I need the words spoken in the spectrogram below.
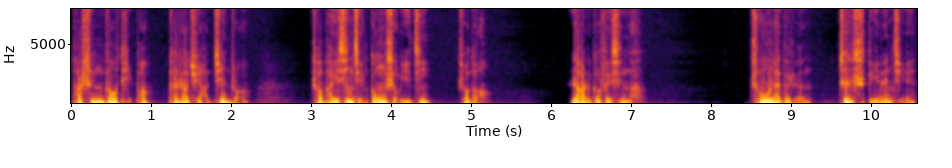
他身高体胖，看上去很健壮，朝裴新简拱手一击，说道：“让二哥费心了。”出来的人正是狄仁杰，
